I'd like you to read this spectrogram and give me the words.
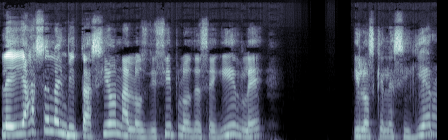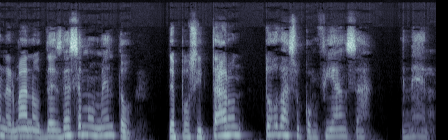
le hace la invitación a los discípulos de seguirle y los que le siguieron, hermano, desde ese momento depositaron toda su confianza en él.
